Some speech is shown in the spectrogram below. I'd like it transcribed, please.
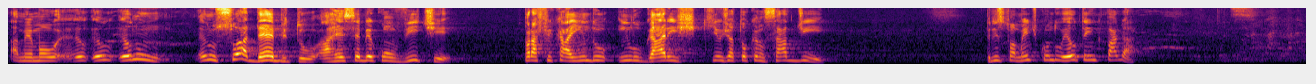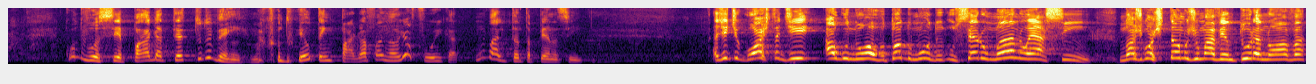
Ah, meu irmão, eu, eu, eu, não, eu não sou adébito a receber convite para ficar indo em lugares que eu já estou cansado de ir. Principalmente quando eu tenho que pagar. Quando você paga, até tudo bem, mas quando eu tenho que pagar, eu falo, não, já fui, cara, não vale tanta pena assim. A gente gosta de algo novo, todo mundo, o ser humano é assim. Nós gostamos de uma aventura nova,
